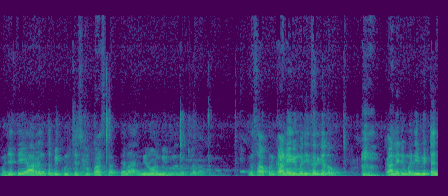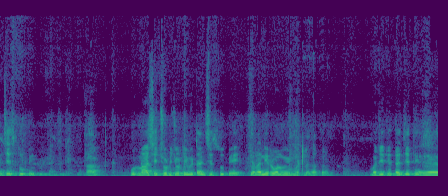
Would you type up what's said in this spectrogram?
म्हणजे ते अरंत भिकूंचे स्तूप असतात त्याला निर्वाण भूमी म्हटलं जातं. जसं आपण कानेरीमध्ये जर गेलो कानेरीमध्ये विटांचे स्तूप आहे. हां पूर्ण असे छोटे छोटे विटांचे स्तूप आहे त्याला निर्वाण भूमी म्हटलं जातं. म्हणजे तिथं जे ते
